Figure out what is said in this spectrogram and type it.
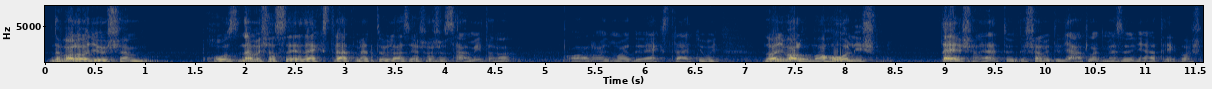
de valahogy ő sem hoz, nem is az, hogy ez extrát, mert tőle azért sose számítanak arra, hogy majd ő extrát nyújt, de hogy valóban hol is teljesen eltűnt, és amit egy átlag mezőnyjátékos.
